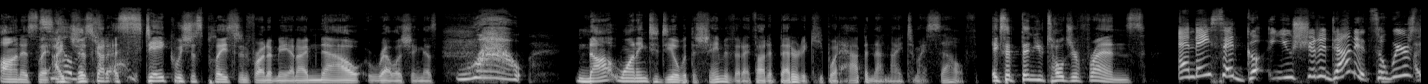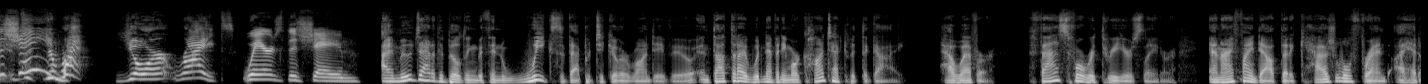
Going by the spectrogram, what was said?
Honestly, I just got a truth. steak was just placed in front of me and I'm now relishing this. Wow. Not wanting to deal with the shame of it, I thought it better to keep what happened that night to myself. Except then you told your friends. And they said go, you should have done it. So where's the shame? You're right. You're right. Where's the shame? I moved out of the building within weeks of that particular rendezvous and thought that I wouldn't have any more contact with the guy. However, fast forward three years later, and I find out that a casual friend I had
